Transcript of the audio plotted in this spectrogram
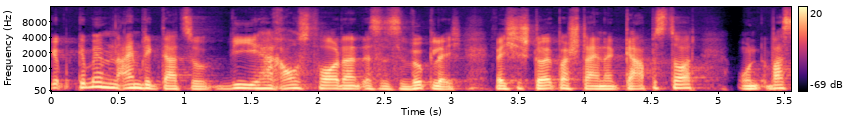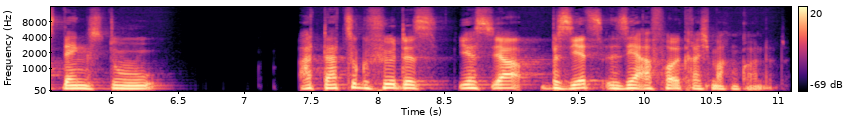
Gib, gib, mir einen Einblick dazu. Wie herausfordernd ist es wirklich? Welche Stolpersteine gab es dort? Und was denkst du, hat dazu geführt, dass ihr es ja bis jetzt sehr erfolgreich machen konntet?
